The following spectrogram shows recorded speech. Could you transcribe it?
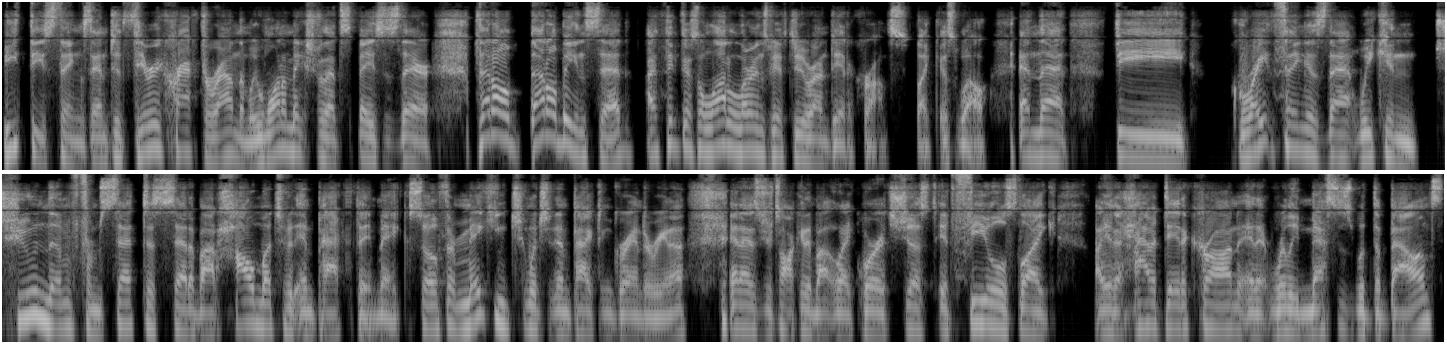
beat these things and to theory craft around them. We want to make sure that space is there. But That all that all being said, I think there's a lot of learnings we have to do around datacrons, like as well. And that the great thing is that we can tune them from set to set about how much of an impact they make. So if they're making too much of an impact in Grand Arena, and as you're talking about, like where it's just it feels like I either have a datacron and it really messes with the balance,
